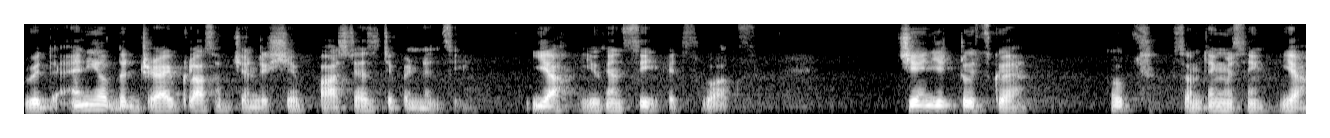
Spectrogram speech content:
with any of the derived class of generic shape passed as dependency. Yeah, you can see it works. Change it to square. Oops, something missing. Yeah,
